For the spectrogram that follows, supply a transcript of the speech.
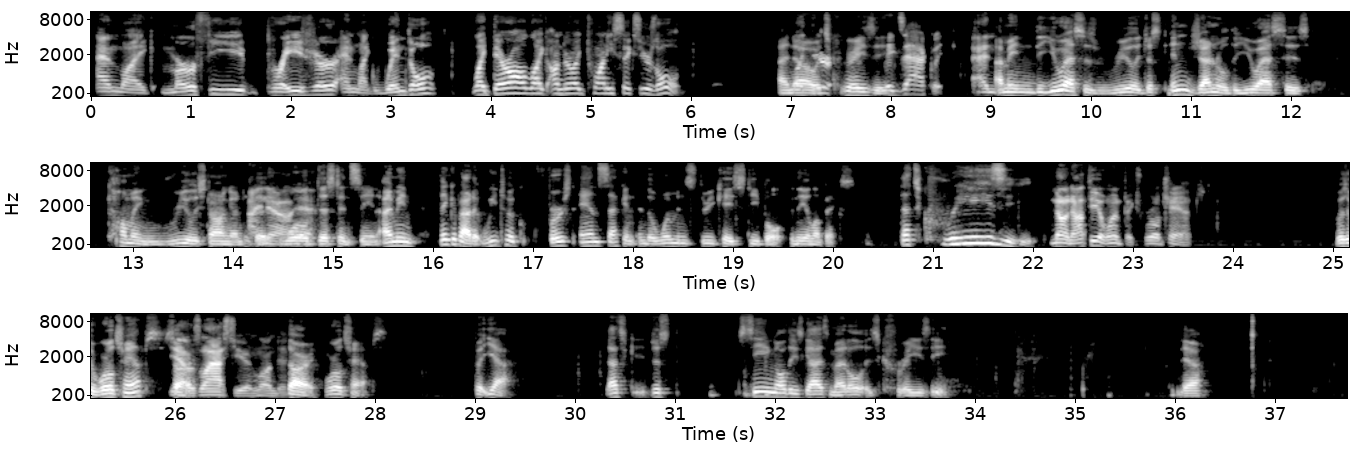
and like Murphy, Brazier, and like Windle. Like they're all like under like 26 years old. I know like, it's crazy. Exactly. And I mean, the U.S. is really just in general. The U.S. is coming really strong onto I the know, world yeah. distance scene. I mean, think about it. We took first and second in the women's 3K steeple in the Olympics. That's crazy. no, not the Olympics, world champs. Was it world champs? Yeah, it was last year in London. Sorry, world champs. But yeah, that's just seeing all these guys medal is crazy. Yeah.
